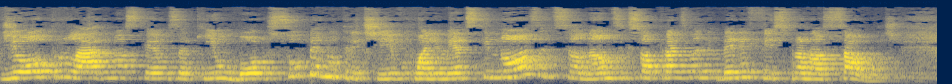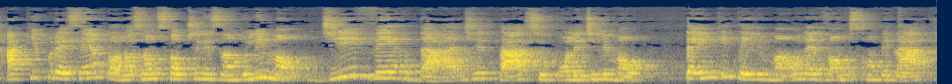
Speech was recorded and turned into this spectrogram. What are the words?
De outro lado, nós temos aqui um bolo super nutritivo com alimentos que nós adicionamos e que só traz benefício para a nossa saúde. Aqui, por exemplo, ó, nós vamos estar utilizando limão de verdade, tá? Se o bolo é de limão, tem que ter limão, né? Vamos combinar.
